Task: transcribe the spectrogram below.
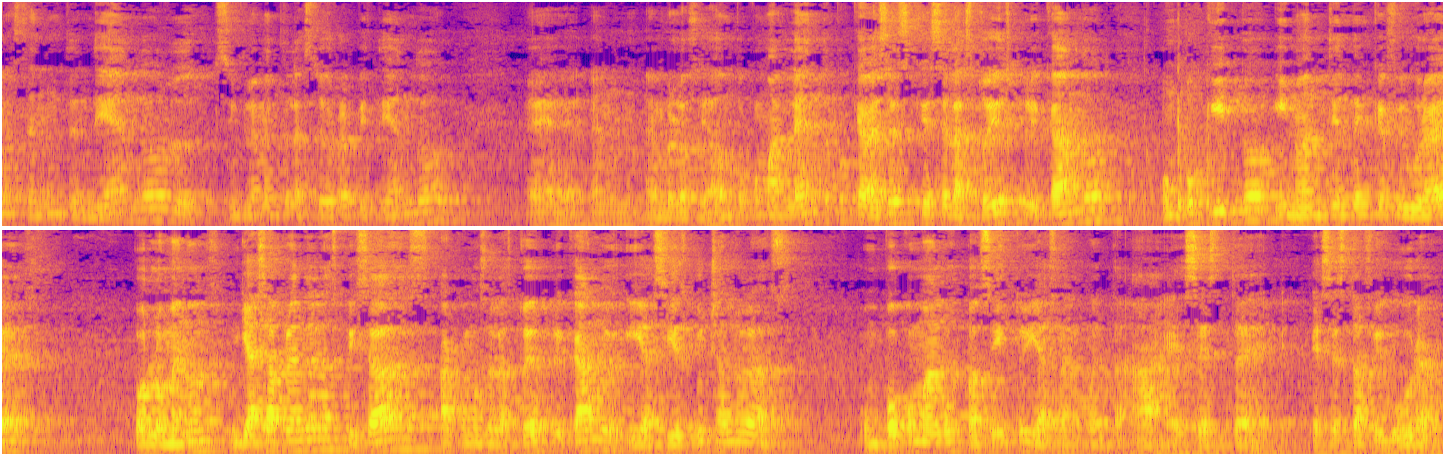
Me estén entendiendo. Simplemente la estoy repitiendo eh, en, en velocidad un poco más lenta porque a veces que se la estoy explicando un poquito y no entienden qué figura es. Por lo menos ya se aprenden las pisadas a como se las estoy explicando y así escuchándolas un poco más despacito ya se dan cuenta, ah, es, este, es esta figura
